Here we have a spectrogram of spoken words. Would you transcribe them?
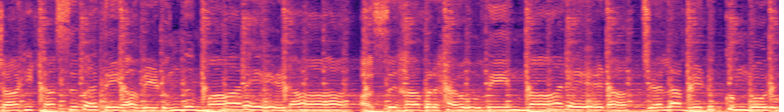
ചാടിട്ടസുവതെ അവിടുന്ന് മാറേടാ. അസ്ഹബർ ഹൗലി നാരേടാ. ജലമെടുക്കുന്നവരുണ്ടെങ്കിൽ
